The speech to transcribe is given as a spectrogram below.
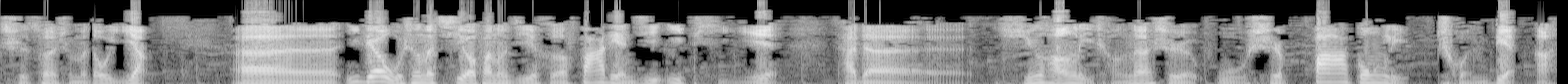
尺寸什么都一样。呃，一点五升的汽油发动机和发电机一体，它的巡航里程呢是五十八公里纯电啊。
